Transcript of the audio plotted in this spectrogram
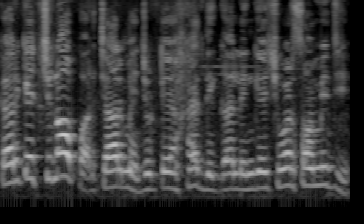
करके चुनाव प्रचार में जुटे हैं दिग्गा लिंगेश्वर स्वामी जी।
